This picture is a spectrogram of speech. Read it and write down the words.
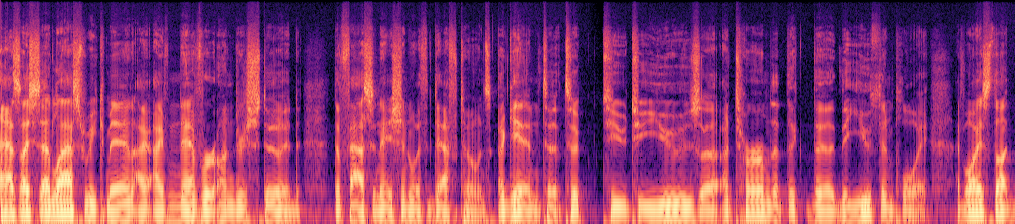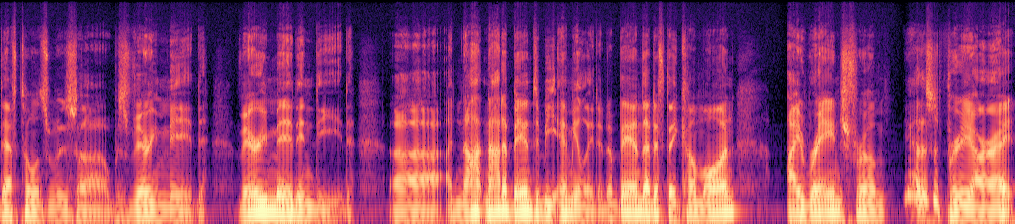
as I said last week, man, I, I've never understood the fascination with Deftones. Again, to to to to use a, a term that the, the the youth employ, I've always thought Deftones was uh, was very mid, very mid indeed. Uh, not not a band to be emulated. A band that if they come on, I range from yeah, this is pretty all right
